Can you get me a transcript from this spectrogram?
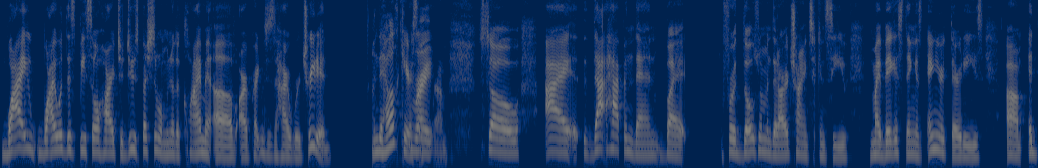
Why why would this be so hard to do, especially when we know the climate of our pregnancies and how we're treated? in the healthcare right. system. So I that happened then, but for those women that are trying to conceive, my biggest thing is in your 30s. Um, it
